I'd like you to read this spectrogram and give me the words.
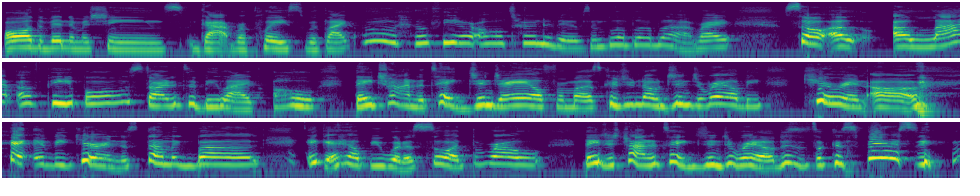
all the vending machines got replaced with like oh healthier alternatives and blah blah blah right? So a, a lot of people started to be like oh they trying to take ginger ale from us. Because you know ginger ale be curing um it be curing the stomach bug. It can help you with a sore throat. They just trying to take ginger ale. This is a conspiracy.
